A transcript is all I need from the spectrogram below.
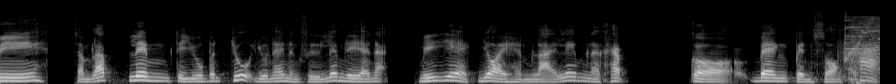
มีสำหรับเล่มที่อยู่บรรจุอยู่ในหนังสือเล่มใหญ่ๆน่ะมีแยกย่อยแห่มหลายเล่มนะครับ ก็แบ่งเป็นสองภาค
